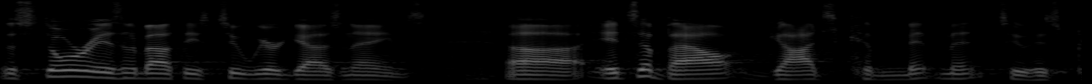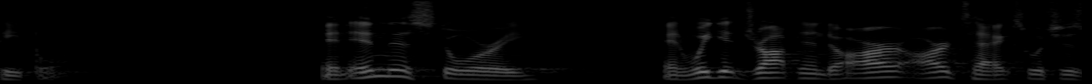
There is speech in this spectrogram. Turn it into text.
the story isn't about these two weird guys' names. Uh, it's about God's commitment to his people. And in this story, and we get dropped into our, our text, which is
